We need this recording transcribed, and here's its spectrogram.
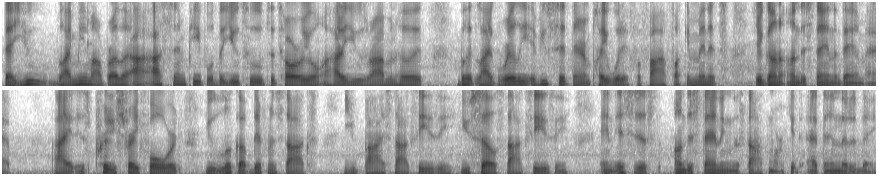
that you like me and my brother I, I send people the youtube tutorial on how to use robinhood but like really if you sit there and play with it for five fucking minutes you're gonna understand the damn app it's pretty straightforward. You look up different stocks, you buy stocks easy, you sell stocks easy, and it's just understanding the stock market at the end of the day.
